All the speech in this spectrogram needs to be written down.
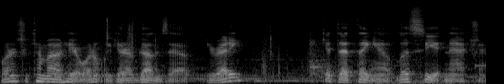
Why don't you come out here? Why don't we get our guns out? You ready? Get that thing out. Let's see it in action.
